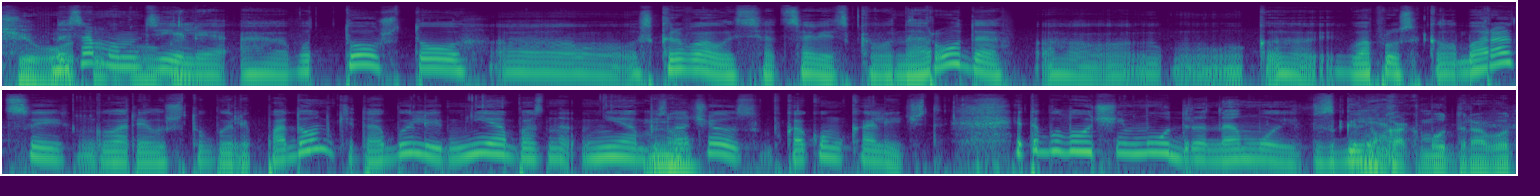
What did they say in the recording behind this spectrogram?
Чего На самом много? деле, э, вот то, что э, скрывалось от советского народа, э, вопросы коллаборации, говорилось, что были подонки, да, были, не, обозна... не ну. обозначалось ну. в каком количестве. Это было очень мудро, на мой взгляд. Ну, как мудро? Вот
